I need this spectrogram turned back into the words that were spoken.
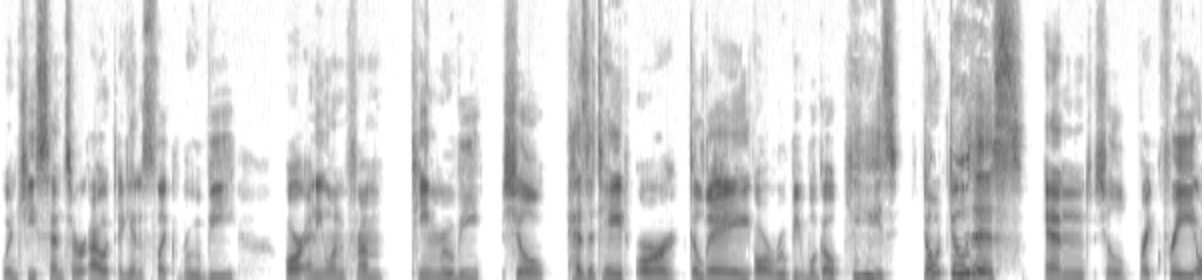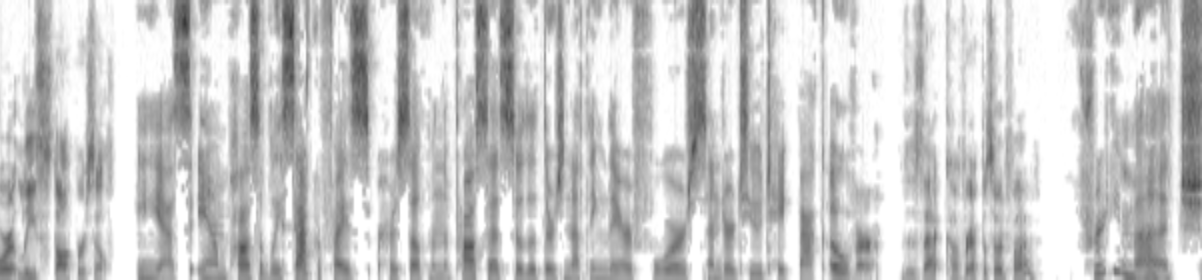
when she sends her out against like Ruby or anyone from Team Ruby, she'll hesitate or delay, or Ruby will go, please don't do this. And she'll break free or at least stop herself. Yes, and possibly sacrifice herself in the process so that there's nothing there for Cinder to take back over. Does that cover episode five? Pretty much.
